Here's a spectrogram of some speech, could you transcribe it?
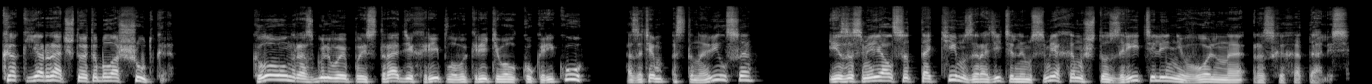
«Как я рад, что это была шутка!» Клоун, разгуливая по эстраде, хрипло выкрикивал кукареку, а затем остановился и засмеялся таким заразительным смехом, что зрители невольно расхохотались.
